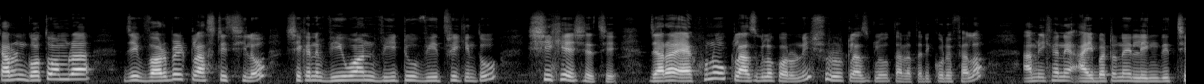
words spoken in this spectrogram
কারণ গত আমরা যে ভার্বের ক্লাসটি ছিল, সেখানে V one, V two, V three কিন্তু শিখে এসেছি। যারা এখনও ক্লাসগুলো করনি, শুরুর ক্লাসগুলো তাড়াতাড়ি করে ফেলো। আমি এখানে আই বাটনে লিঙ্ক দিচ্ছি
